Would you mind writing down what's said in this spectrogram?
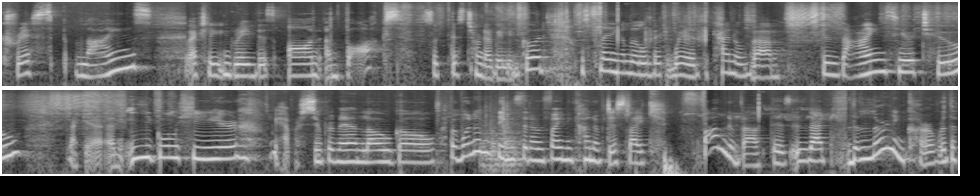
crisp lines. I've actually engraved this on a box, so this turned out really good. I was playing a little bit with kind of um, designs here too, like a, an eagle here. We have our Superman logo. But one of the things that I'm finding kind of just like fun about this is that the learning curve or the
